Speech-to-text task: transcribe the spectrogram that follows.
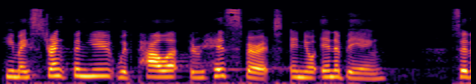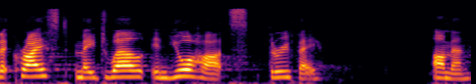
he may strengthen you with power through his spirit in your inner being, so that Christ may dwell in your hearts through faith. Amen.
